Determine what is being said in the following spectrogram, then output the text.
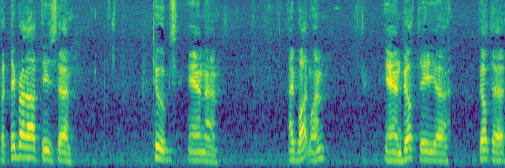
But they brought out these uh, tubes, and uh, I bought one and built the uh, built a,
